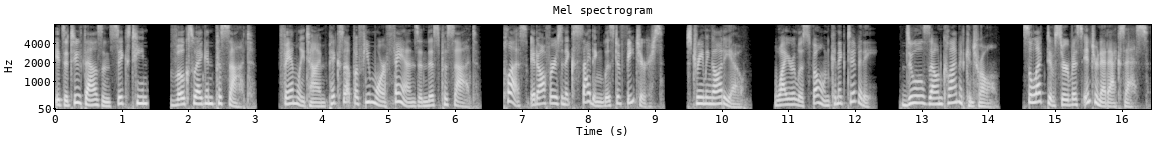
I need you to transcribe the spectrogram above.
It's a 2016 Volkswagen Passat. Family time picks up a few more fans in this Passat. Plus, it offers an exciting list of features streaming audio, wireless phone connectivity, dual zone climate control, selective service internet access,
